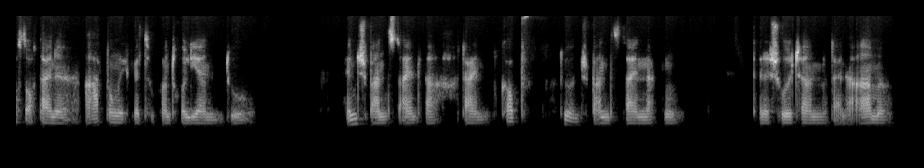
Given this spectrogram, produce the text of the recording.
Brauchst auch deine Atmung nicht mehr zu kontrollieren. Du entspannst einfach deinen Kopf, du entspannst deinen Nacken, deine Schultern deine Arme.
